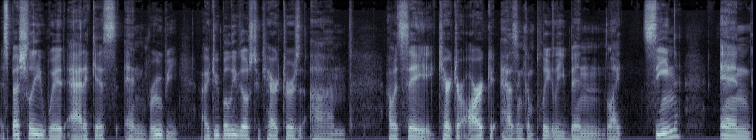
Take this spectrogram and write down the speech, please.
especially with Atticus and Ruby. I do believe those two characters, um, I would say, character arc hasn't completely been like seen and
